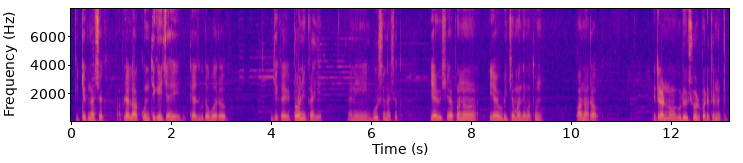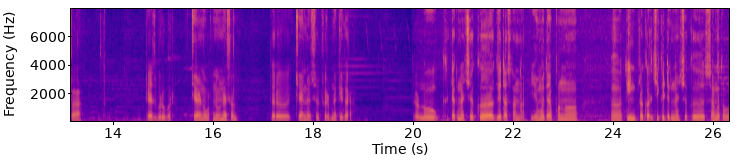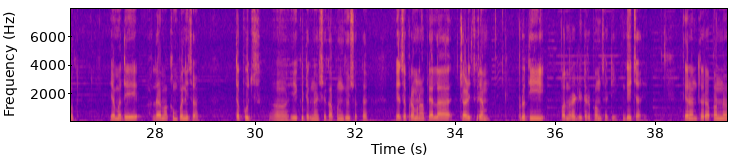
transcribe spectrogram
कीटकनाशक आपल्याला कोणते घ्यायचे आहे त्याचबरोबर जे काही टॉनिक आहे आणि बुरशीनाशक याविषयी आपण या व्हिडिओच्या माध्यमातून पाहणार आहोत. मित्रांनो व्हिडिओ शेवटपर्यंत नक्की पहा. त्याचबरोबर चॅनलवर नवीन असाल तर चॅनल सबस्क्राईब नक्की करा. मित्रांनो कीटकनाशक घेत असताना यामध्ये आपण तीन प्रकारचे कीटकनाशक सांगत आहोत. यामध्ये अदामा कंपनीचा तपूज हे कीटकनाशक आपण घेऊ शकता. याचं प्रमाण आपल्याला चाळीस ग्रॅम प्रति पंधरा लिटर पंपसाठी द्यायचं आहे. त्यानंतर आपण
